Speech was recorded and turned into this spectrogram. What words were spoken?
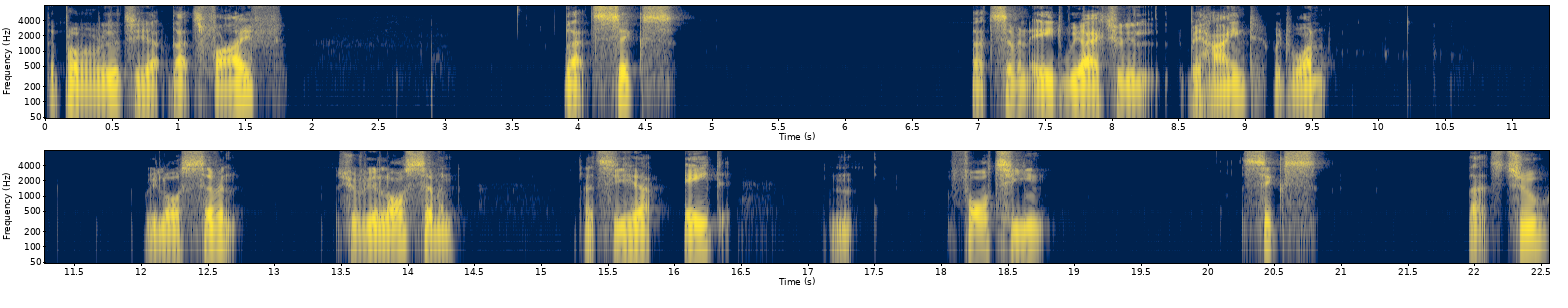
the probability here. That's five. That's six. That's seven, eight. We are actually behind with one. We lost seven. Should we lost seven? Let's see here. Eight, 14, six, that's two,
